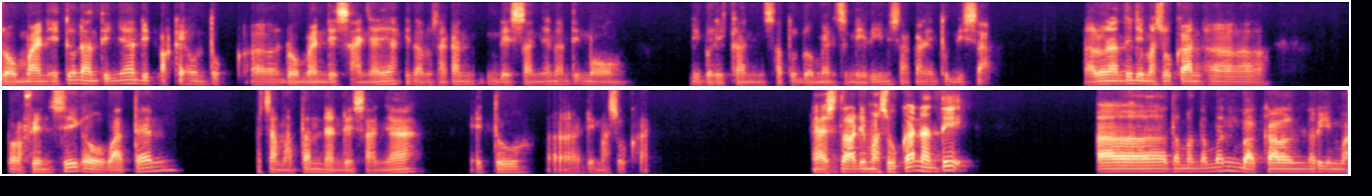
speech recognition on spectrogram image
domain itu nantinya dipakai untuk eh, domain desanya ya. Kita misalkan desanya nanti mau diberikan satu domain sendiri, misalkan itu bisa. Lalu nanti dimasukkan eh, provinsi, kabupaten, kecamatan, dan desanya itu eh, dimasukkan. Nah, setelah dimasukkan nanti eh, teman-teman bakal nerima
